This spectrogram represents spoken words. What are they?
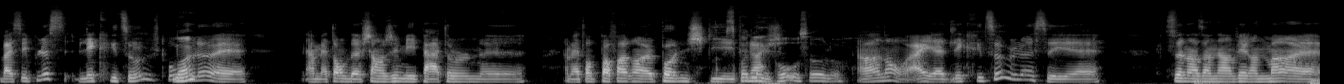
ben c'est plus l'écriture, je trouve, Ouais. là. Admettons de changer mes patterns, admettons de pas faire un punch qui est, C'est pas de l'impro, ça, là. Ah non, hey, de l'écriture, là, c'est... Tu sois dans un environnement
